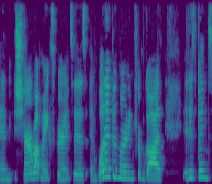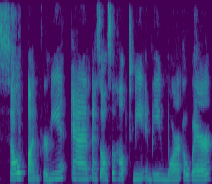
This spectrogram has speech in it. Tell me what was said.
and share about my experiences and what I've been learning from God. It has been so fun for me and has also helped me in being more aware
